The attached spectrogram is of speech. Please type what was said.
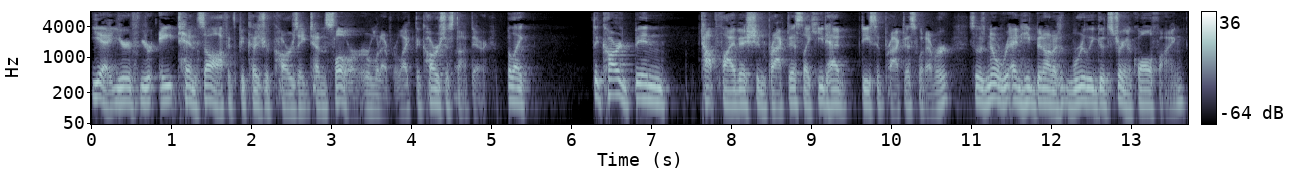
yeah, you're if you're eight tenths off, it's because your car's eight tenths slower or whatever. Like the car's just not there. But like the car had been top five ish in practice. Like he'd had decent practice, whatever. So there's no, and he'd been on a really good string of qualifying.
